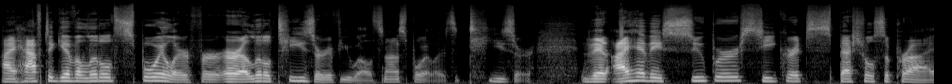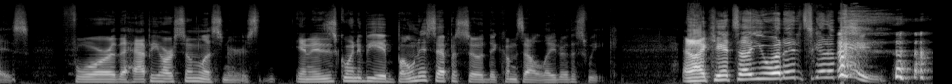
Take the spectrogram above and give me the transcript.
I have to give a little spoiler for, or a little teaser, if you will. It's not a spoiler, it's a teaser. That I have a super secret special surprise for the Happy Hearthstone listeners, and it is going to be a bonus episode that comes out later this week. And I can't tell you what it's going to be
